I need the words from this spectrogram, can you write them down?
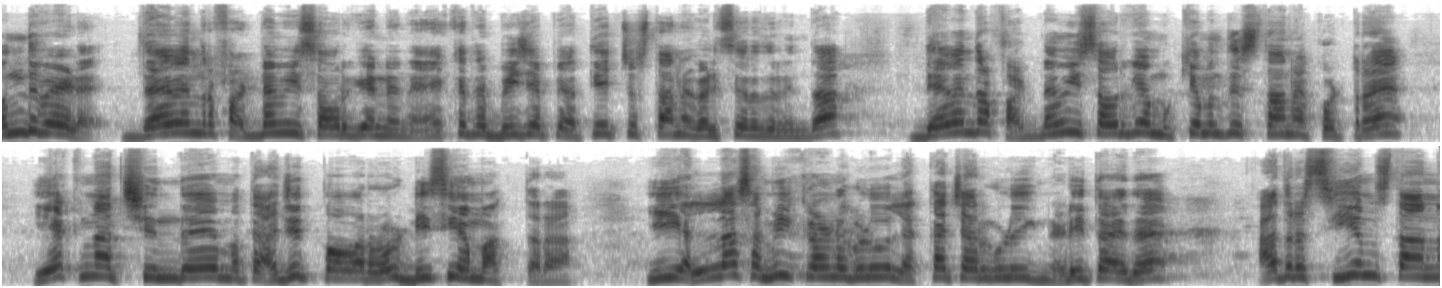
ಒಂದು ವೇಳೆ ದೇವೇಂದ್ರ ಫಡ್ನವೀಸ್ ಅವ್ರಿಗೇನೆ ಯಾಕಂದರೆ ಬಿ ಜೆ ಪಿ ಅತಿ ಹೆಚ್ಚು ಸ್ಥಾನ ಗಳಿಸಿರೋದ್ರಿಂದ ದೇವೇಂದ್ರ ಫಡ್ನವೀಸ್ ಅವ್ರಿಗೆ ಮುಖ್ಯಮಂತ್ರಿ ಸ್ಥಾನ ಕೊಟ್ಟರೆ ಏಕನಾಥ್ ಶಿಂದೆ ಮತ್ತು ಅಜಿತ್ ಪವಾರ್ ಅವರು ಡಿ ಸಿ ಎಂ ಆಗ್ತಾರೆ? ಈ ಎಲ್ಲ ಸಮೀಕರಣಗಳು, ಲೆಕ್ಕಾಚಾರಗಳು ಈಗ ನಡೀತಾ ಇದೆ. ಆದರೆ ಸಿ ಎಂ ಸ್ಥಾನ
